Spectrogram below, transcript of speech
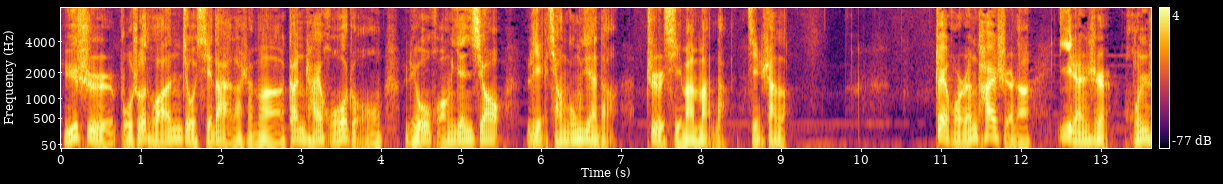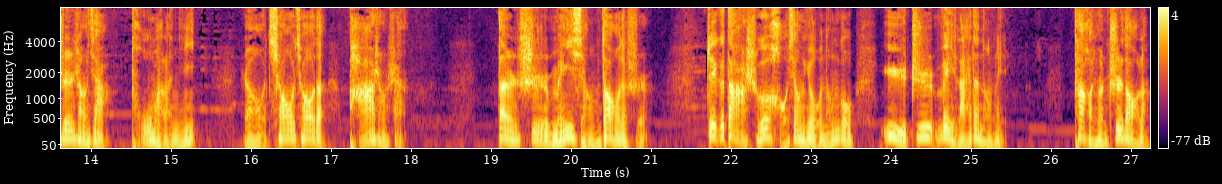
于是捕蛇团就携带了什么干柴火种、硫磺烟硝、猎枪弓箭等，志气满满的进山了。这伙人开始呢，依然是浑身上下涂满了泥，然后悄悄的。爬上山，但是没想到的是，这个大蛇好像有能够预知未来的能力。他好像知道了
